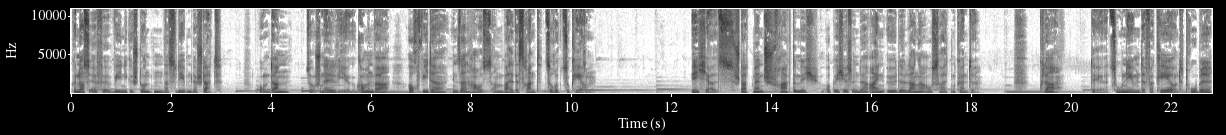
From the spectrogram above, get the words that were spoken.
genoss er für wenige Stunden das Leben der Stadt, um dann, so schnell wie er gekommen war, auch wieder in sein Haus am Waldesrand zurückzukehren. Ich als Stadtmensch fragte mich, ob ich es in der Einöde lange aushalten könnte. Klar, der zunehmende Verkehr und Trubel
